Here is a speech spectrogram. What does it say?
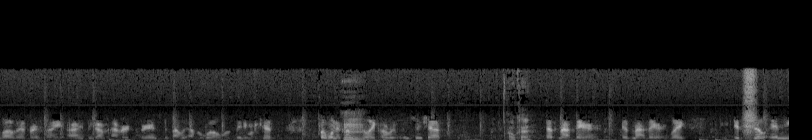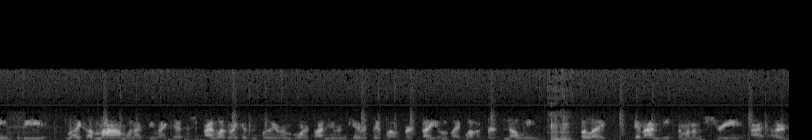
love at first sight I think I've ever experienced and probably ever will was dating my kids. But when it comes Hmm. to like a relationship, Okay. that's not there. It's not there. Like it's built in me to be like a mom when I see my kids. I love my kids before they were even born, so I didn't even can't even say it's love at first sight. It was like love at first knowing. hmm But like, if I meet someone on the street, I, or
